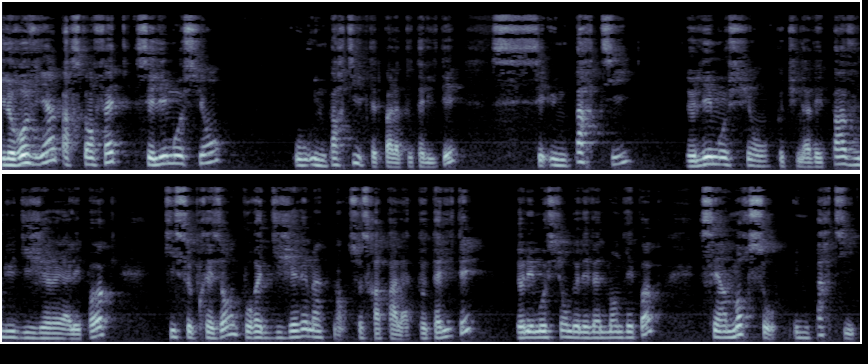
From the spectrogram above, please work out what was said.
Il revient parce qu'en fait, c'est l'émotion, ou une partie, peut-être pas la totalité, c'est une partie de l'émotion que tu n'avais pas voulu digérer à l'époque qui se présente pour être digérée maintenant. Ce sera pas la totalité de l'émotion de l'événement de l'époque, c'est un morceau, une partie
